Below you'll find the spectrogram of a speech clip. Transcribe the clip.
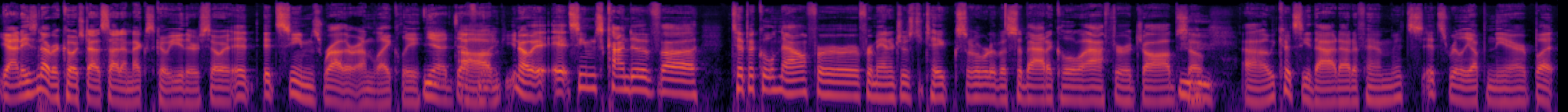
yeah, and he's never coached outside of Mexico either, so it it seems rather unlikely. yeah, definitely. Um, you know, it, it seems kind of uh, typical now for for managers to take sort of a sabbatical after a job. So Mm-hmm. uh, we could see that out of him. It's it's really up in the air, but.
